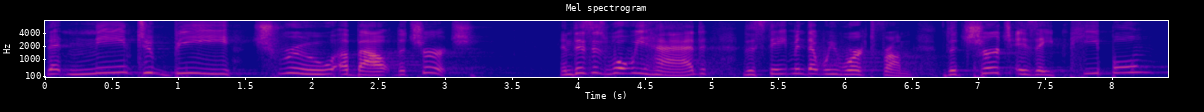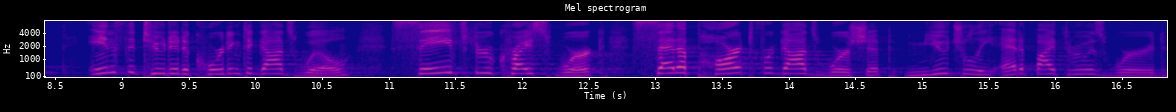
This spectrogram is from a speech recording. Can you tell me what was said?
that need to be true about the church. And this is what we had the statement that we worked from. The church is a people instituted according to God's will, saved through Christ's work, set apart for God's worship, mutually edified through his word,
